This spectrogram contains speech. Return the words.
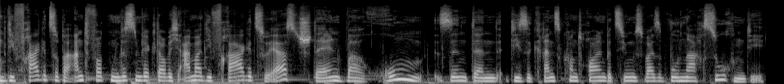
Um die Frage zu beantworten, müssen wir, glaube ich, einmal die Frage zuerst stellen, warum sind denn diese Grenzkontrollen beziehungsweise wonach suchen die?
